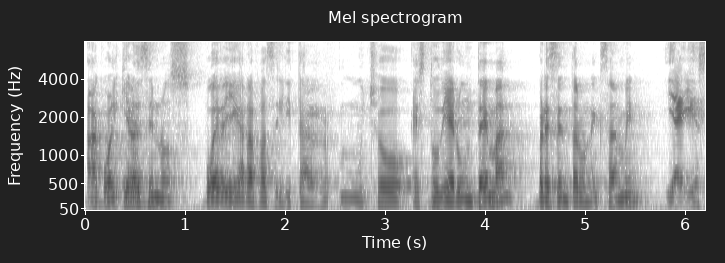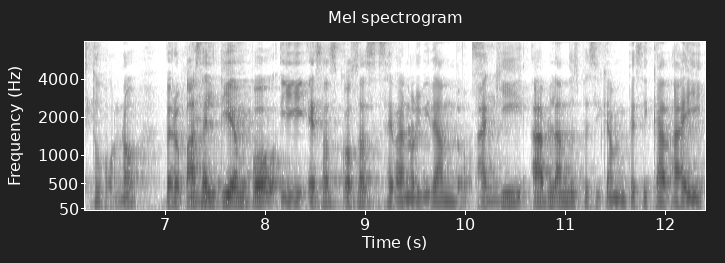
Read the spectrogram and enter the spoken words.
a cualquiera se nos puede llegar a facilitar mucho estudiar un tema, presentar un examen y ahí estuvo, ¿no? Pero pasa el tiempo y esas cosas se van olvidando. Aquí, hablando específicamente si hay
